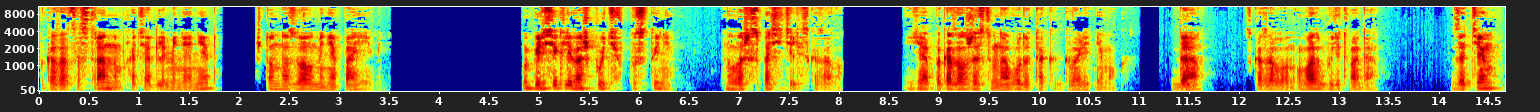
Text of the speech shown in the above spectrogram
показаться странным, хотя для меня нет, что он назвал меня по имени. «Мы пересекли ваш путь в пустыне. Мы ваши спасители», — сказал он. Я показал жестом на воду, так как говорить не мог. «Да», — сказал он, — «у вас будет вода». Затем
